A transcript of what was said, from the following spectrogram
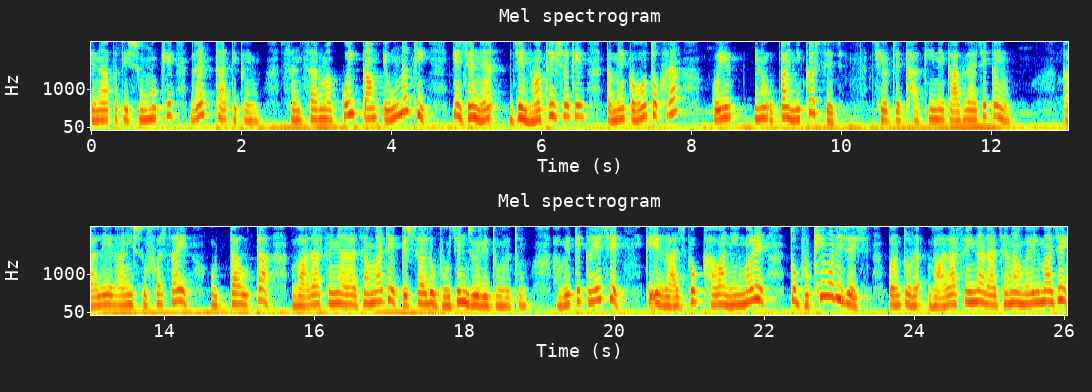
સેનાપતિ સુમુખે દ્રઢતાથી કહ્યું, સંસારમાં કોઈ કામ એવું નથી કે જે જે ન થઈ શકે. તમે કહો તો ખરા, કોઈ એનો ઉપાય નીકળશે જ. છેવટે થાકીને કાગરાજે કહ્યું, કાલે રાણી સુફસાએ ઉઠતા ઉઠતા વારાણસીના રાજા માટે પીરસાયેલું ભોજન જોઈ લીધું હતું. હવે તે કહે છે કે એ રાજભોગ ખાવા નહીં મળે તો ભૂખે મરી જઈશ. પરંતુ વારાણસીના રાજાના મહેલમાં જઈ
